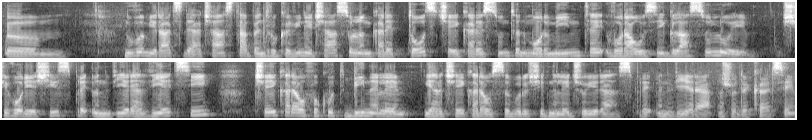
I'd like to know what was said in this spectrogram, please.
um, nu vă mirați de aceasta, pentru că vine ceasul în care toți cei care sunt în morminte vor auzi glasul lui și vor ieși spre învierea vieții cei care au făcut binele, iar cei care au săvârșit nelegiuirea spre învierea judecății.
